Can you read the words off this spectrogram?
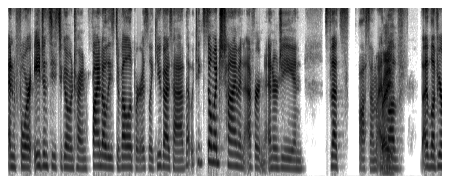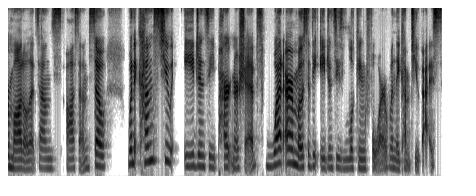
And for agencies to go and try and find all these developers like you guys have, that would take so much time and effort and energy. And so that's awesome. I right. love I love your model. That sounds awesome. So when it comes to agency partnerships, what are most of the agencies looking for when they come to you guys?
